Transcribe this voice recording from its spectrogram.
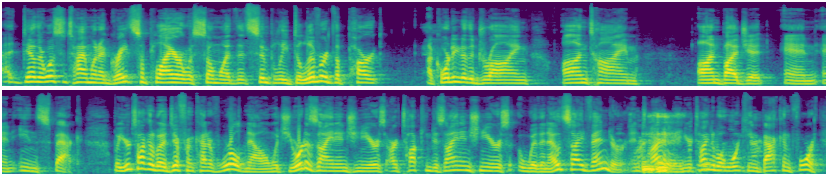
Uh, Dale, there was a time when a great supplier was someone that simply delivered the part according to the drawing, on time, on budget, and, and in spec. But you're talking about a different kind of world now in which your design engineers are talking design engineers with an outside vendor entirely, and you're talking about working back and forth.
